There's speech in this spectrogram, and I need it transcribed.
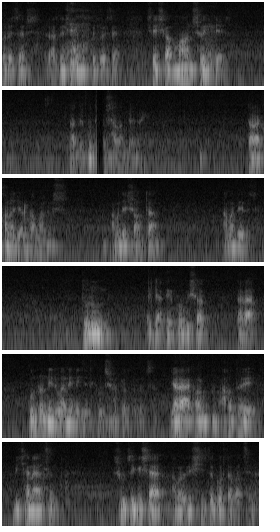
করেছেন, রাজনীতিকে মুক্ত করেছেন, সেই সব মহান শহীদদের তাদের প্রতি সালাম জানাই। তারা ক্ষণজন্ম মানুষ, আমাদের সন্তান, আমাদের তরুণ, এই জাতির ভবিষ্যৎ, তারা পূর্ণ নির্বাণে নিজেদেরকে উৎসর্গ করেছেন। যারা এখন আহত হয়ে বিছানায় আছেন, সুচিকিৎসা আমরা নিশ্চিত করতে পারছি না।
